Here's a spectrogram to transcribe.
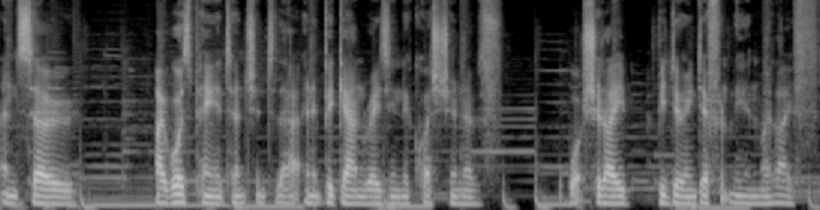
And so I was paying attention to that, and it began raising the question of what should I be doing differently in my life?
